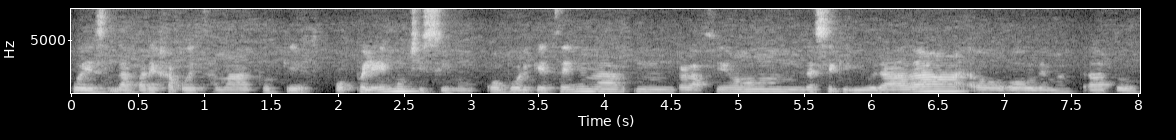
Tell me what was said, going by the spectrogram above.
pues la pareja puede estar mal porque os peleéis muchísimo o porque estáis en una relación desequilibrada o, de maltrato,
